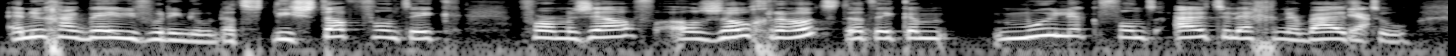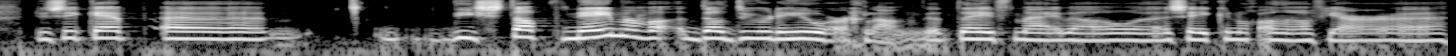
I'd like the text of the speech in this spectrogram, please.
En nu ga ik babyvoeding doen. Dat, die stap vond ik voor mezelf al zo groot dat ik hem moeilijk vond uit te leggen naar buiten Ja. toe. Dus ik heb uh, die stap nemen, dat duurde heel erg lang. Dat heeft mij wel uh, zeker nog anderhalf jaar uh,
